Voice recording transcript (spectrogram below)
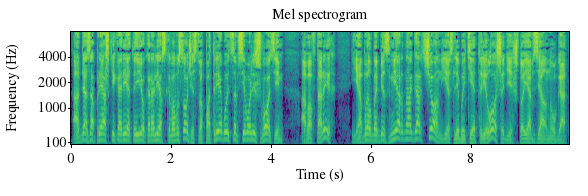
а для запряжки кареты Ее Королевского Высочества потребуется всего лишь восемь. А во-вторых, я был бы безмерно огорчен, если бы те три лошади, что я взял наугад,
